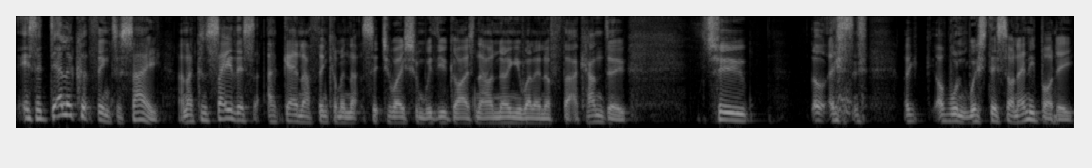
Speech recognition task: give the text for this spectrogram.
it's a delicate thing to say. And I can say this again. I think I'm in that situation with you guys now, knowing you well enough that I can do. To, look, I wouldn't wish this on anybody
